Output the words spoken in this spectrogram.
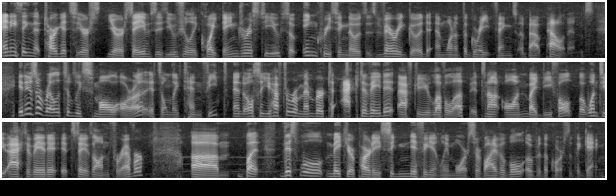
anything that targets your your saves is usually quite dangerous to you, so increasing those is very good and one of the great things about paladins. It is a relatively small aura, it's only 10 feet, and also you have to remember to activate it after you level up. It's not on by default, but once you activate it, it stays on forever. Um, but this will make your party significantly more survivable over the course of the game.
